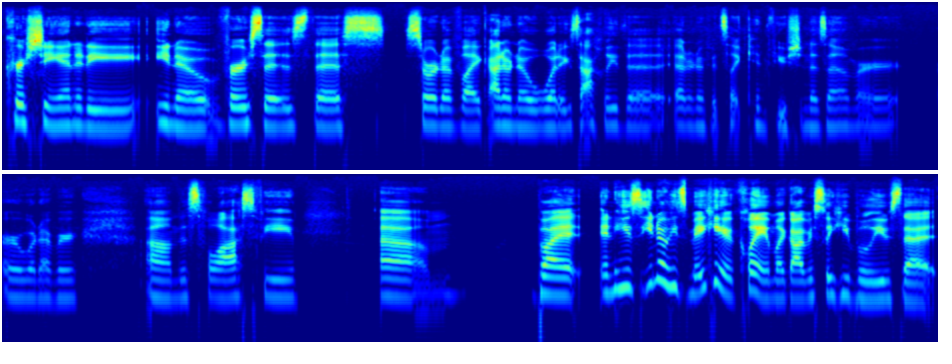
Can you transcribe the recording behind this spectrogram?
Christianity, you know, versus this sort of like I don't know what exactly the I don't know if it's like Confucianism or or whatever, um, this philosophy. Um, but and he's you know he's making a claim like obviously he believes that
